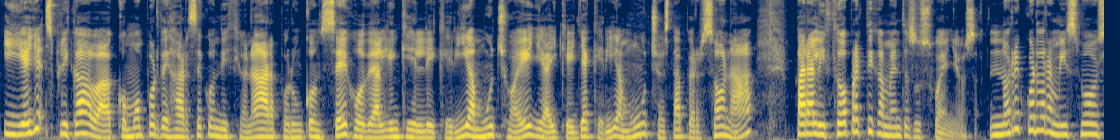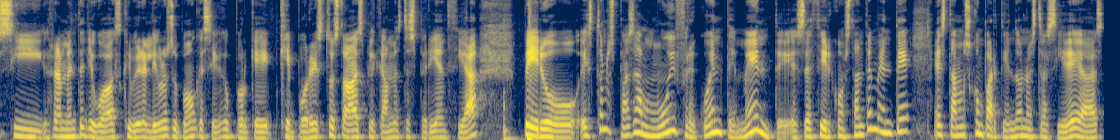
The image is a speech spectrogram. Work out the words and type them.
Y ella explicaba cómo por dejarse condicionar por un consejo de alguien que le quería mucho a ella y que ella quería mucho a esta persona, paralizó prácticamente sus sueños. No recuerdo ahora mismo si realmente llegó a escribir el libro, supongo que sí, porque que por esto estaba explicando esta experiencia, pero esto nos pasa muy frecuentemente, es decir, constantemente estamos compartiendo nuestras ideas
